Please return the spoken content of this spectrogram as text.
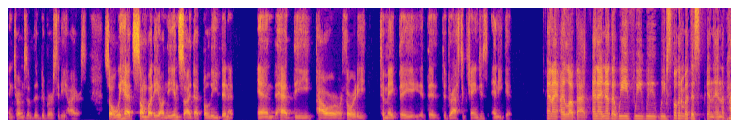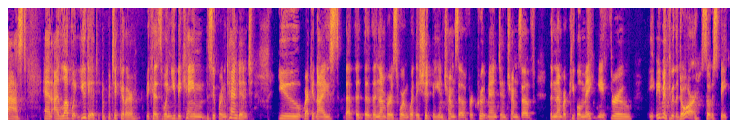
in terms of the diversity hires. So we had somebody on the inside that believed in it and had the power or authority to make the, the, the drastic changes, and he did. And I, I, love that. And I know that we've we, we we've spoken about this in, in the past. And I love what you did in particular, because when you became the superintendent, you recognized that the, the, the numbers weren't where they should be in terms of recruitment, in terms of the number of people making it through, even through the door, so to speak.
